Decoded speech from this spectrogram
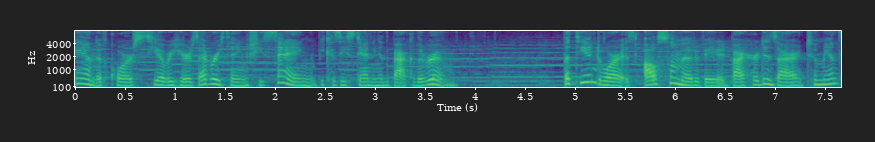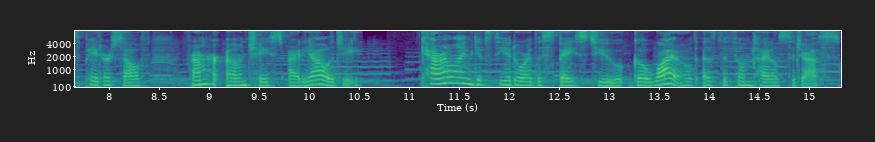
and of course, he overhears everything she's saying because he's standing in the back of the room. But Theodora is also motivated by her desire to emancipate herself from her own chaste ideology. Caroline gives Theodora the space to go wild, as the film title suggests,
